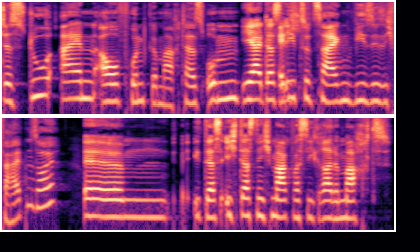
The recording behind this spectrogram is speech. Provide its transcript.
dass du einen auf Hund gemacht hast, um Ja, dass Ellie ich- zu zeigen, wie sie sich verhalten soll? Ähm, dass ich das nicht mag, was sie gerade macht.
